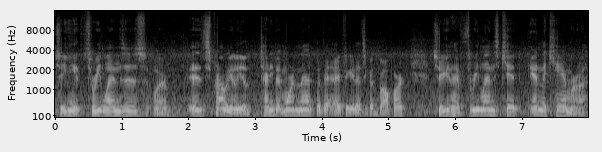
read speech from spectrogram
So you can get three lenses, or it's probably going to be a tiny bit more than that, but that, I figure that's a good ballpark. So you're going to have three lens kit and the camera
